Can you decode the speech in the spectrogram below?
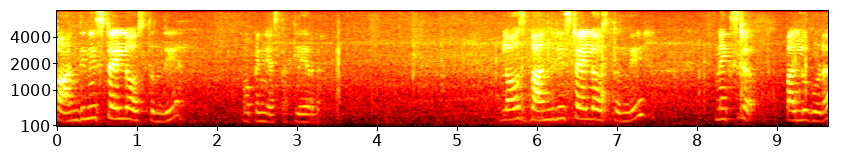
బాందిని స్టైల్లో వస్తుంది. ఓపెన్ చేస్తా క్లియర్గా. బ్లౌజ్ బాందిని స్టైల్లో వస్తుంది. నెక్స్ట్ పళ్ళు కూడా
